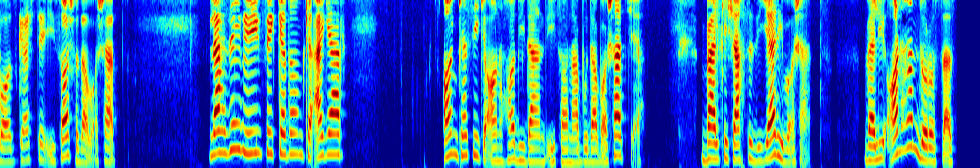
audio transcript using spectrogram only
بازگشت عیسی شده باشد. لحظه به این فکر کردم که اگر آن کسی که آنها دیدند عیسی نبوده باشد چه؟ بلکه شخص دیگری باشد. ولی آن هم درست است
